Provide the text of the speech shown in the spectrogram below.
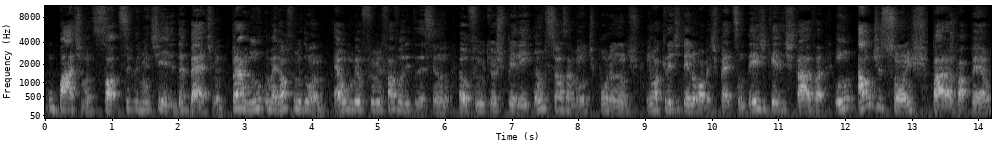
o Batman, só simplesmente ele, The Batman. Para mim, o melhor filme do ano. É o meu filme favorito desse ano. É o filme que eu esperei ansiosamente por anos. Eu acreditei no Robert Pattinson desde que ele estava em audições para o papel.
